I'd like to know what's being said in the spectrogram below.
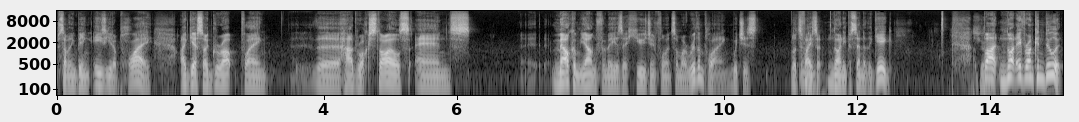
something being easier to play. I guess I grew up playing the hard rock styles, and Malcolm Young for me is a huge influence on my rhythm playing, which is, let's face it, ninety percent of the gig. Sure. But not everyone can do it.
